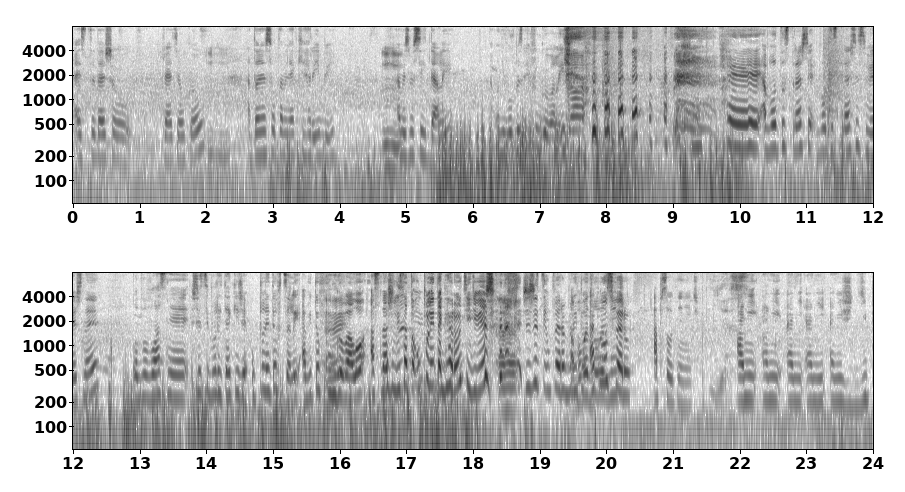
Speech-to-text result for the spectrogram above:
aj s tedajšou priateľkou Mhm. a donesol tam nejaké hríby Mhm. a my sme si ich dali oni vôbec nefungovali. Hej, a bolo to, strašne, bolo to strašne smiešné, lebo vlastne všetci boli takí, že úplne to chceli, aby to fungovalo a snažili sa to úplne tak hrotiť, vieš, že všetci úplne robili tú atmosféru. Absolútne nič. Yes. Ani, ani, ani, ani, ani ždip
